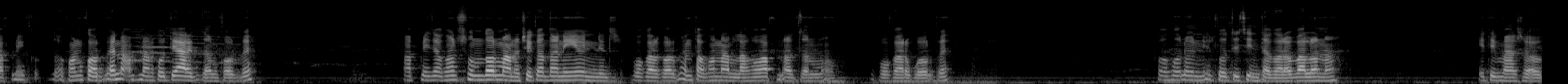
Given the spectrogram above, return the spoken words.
আপনি যখন করবেন, আপনার ক্ষতি আরেকজন করবে। আপনি যখন সুন্দর মানসিকতা নিয়ে অন্যের উপকার করবেন, তখন আল্লাহ আপনার জন্য উপকার করবে। কখন অন্যের ক্ষতি চিন্তা করা ভালো না। ইতিবাচক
